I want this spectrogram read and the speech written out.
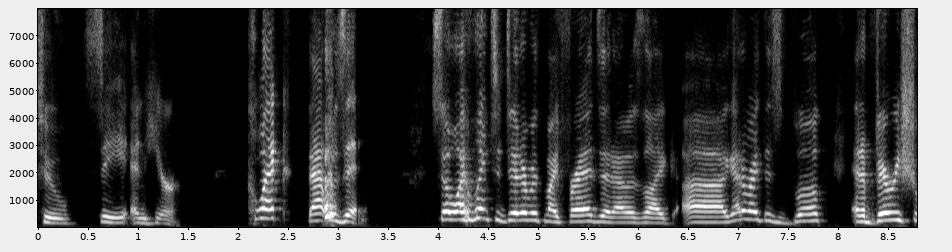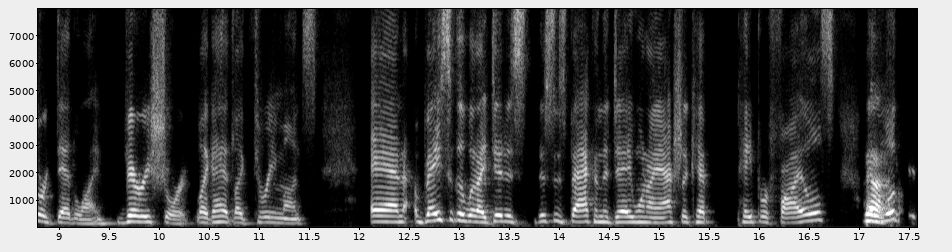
to see and hear. Click, that was it. So I went to dinner with my friends and I was like, uh, I got to write this book at a very short deadline, very short. Like I had like three months. And basically, what I did is this is back in the day when I actually kept paper files. Yeah. I looked at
